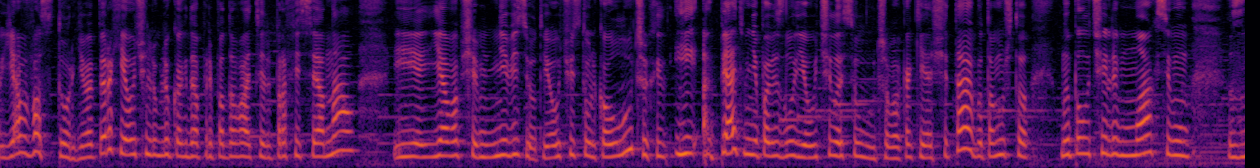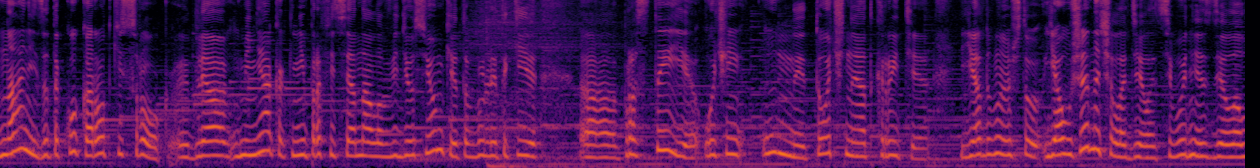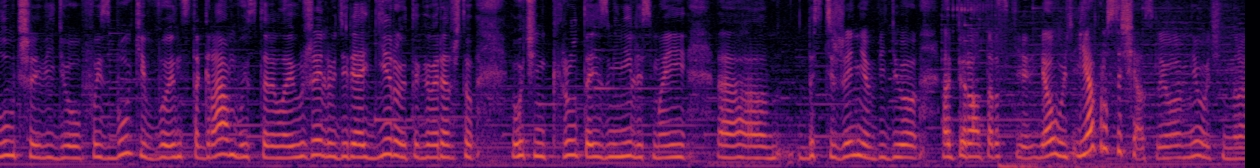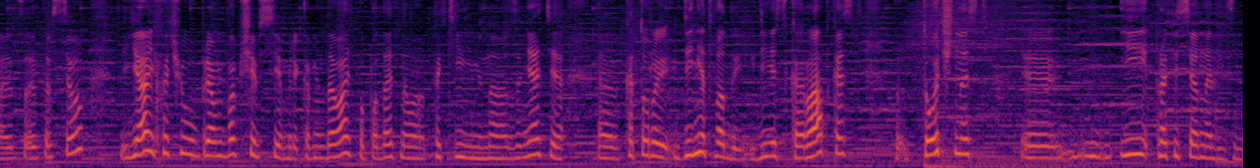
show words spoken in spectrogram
Я в восторге. Во-первых, я очень люблю, когда преподаватель профессионал, и я вообще, мне везет, я учусь только у лучших, и, и опять мне повезло, я училась у лучшего, как я считаю, потому что мы получили максимум знаний за такой короткий срок. Для меня, как непрофессионала в видеосъемке, это были такие простые, очень умные, точные открытия. Я думаю, что я уже начала делать. Сегодня я сделала лучшее видео в Фейсбуке, в Инстаграм выставила, и уже люди реагируют и говорят, что очень круто изменились мои э, достижения в видеооператорские. Я, я просто счастлива, мне очень нравится это все. Я хочу прям вообще всем рекомендовать попадать на такие именно занятия, э, которые, где нет воды, где есть краткость, э, точность э, и профессионализм.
